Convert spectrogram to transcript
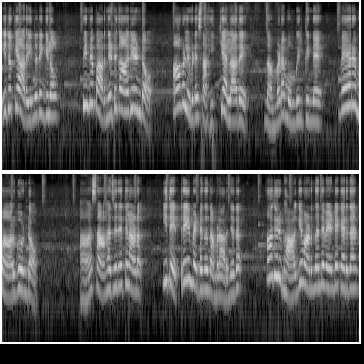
ഇതൊക്കെ അറിയുന്നതെങ്കിലോ? പിന്നെ പറഞ്ഞിട്ട് കാര്യമുണ്ടോ? അവൾ ഇവിടെ സഹിക്കല്ലാതെ നമ്മുടെ മുമ്പിൽ പിന്നെ വേറെ മാർഗമുണ്ടോ? ആ സാഹചര്യത്തിലാണ് ഇത് എത്രയും പെട്ടെന്ന് നമ്മൾ അറിഞ്ഞത്. അതൊരു ഭാഗ്യമാണെന്ന് തന്നെ വേണ്ടേ കരുതാൻ.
